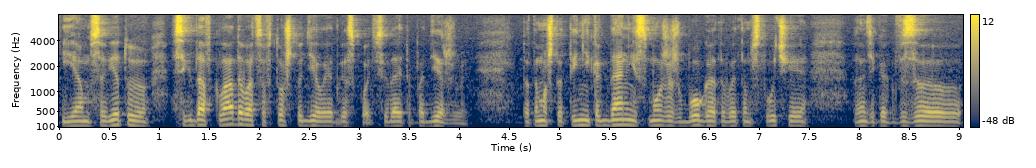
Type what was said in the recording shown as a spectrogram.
И я вам советую всегда вкладываться в то, что делает Господь. Всегда это поддерживать. Потому что ты никогда не сможешь Бога в этом случае, знаете, как в,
